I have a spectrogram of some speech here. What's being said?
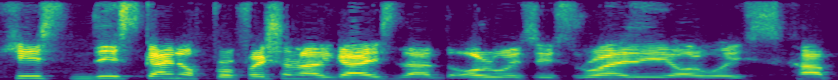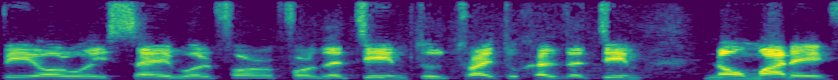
he's this kind of professional guys that always is ready, always happy, always able for, for the team to try to help the team. No matter if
